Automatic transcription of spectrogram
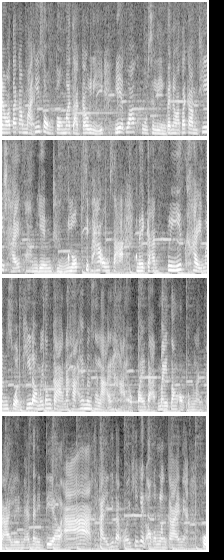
นวัตกรรมใหม่ที่ส่งตรงมาจากเกาหลี เรียกว่าคูสลิงเป็นนวัตกรรมที่ใช้ความเย็นถึงลบ15 องศาในการฟรีซไขขมันส่วนที่เราไม่ต้องการนะคะ ให้มันสลายหายออกไปแบบไม่ต้องออกกำลังกายเลยแม้แต่นิดเดียวอ่าใครที่แบบโอ๊ยขี้เกียจออกกำลังกายเนี่ยผู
